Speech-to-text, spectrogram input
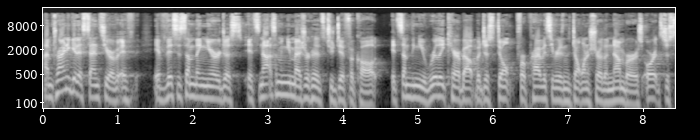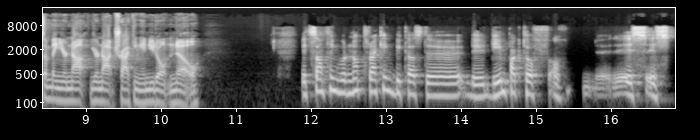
I'm trying to get a sense here of if if this is something you're just. It's not something you measure because it's too difficult. It's something you really care about, but just don't for privacy reasons don't want to share the numbers, or it's just something you're not you're not tracking and you don't know. It's something we're not tracking because the the, the impact of of is is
